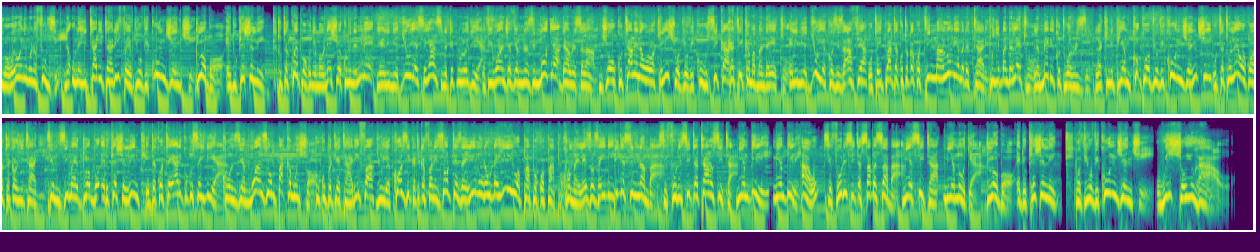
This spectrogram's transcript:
Ikiwa wewe ni mwanafunzi na unahitaji taarifa ya vyuo vikuu nje ya nchi, Global Education Link tutakwepo kwenye maonyesho ya 14 ya elimu ya juu ya sayansi na teknolojia, viwanja vya Mnazi Mmoja, Dar es Salaam. Njoo ukutane na wawakilishi wa vyuo vikuu husika katika mabanda yetu. Elimu ya juu ya kozi za afya utaipata kutoka kwa timu maalum ya madaktari kwenye banda letu la Medical Tourism, lakini pia mkopo wa vyuo vikuu nje ya nchi utatolewa kwa watakaohitaji. Timu nzima ya Global Education Link itakuwa tayari kukusaidia kuanzia mwanzo mpaka mwisho, kukupatia taarifa juu ya kozi katika fani zote za elimu na udahili wa papo kwa papo. Kwa maelezo zaidi, piga simu namba 0656 200 200 au 0677 600 100. Global Education Link kwa vyuo vikuu nje ya nchi. We show you how.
